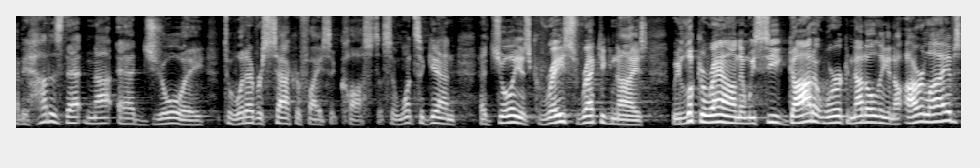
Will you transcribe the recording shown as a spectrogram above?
I mean, how does that not add joy to whatever sacrifice it costs us? And once again, that joy is grace recognized. We look around and we see God at work not only in our lives,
